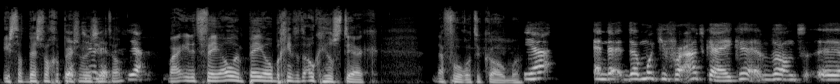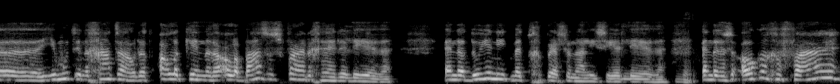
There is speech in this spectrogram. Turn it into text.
Is dat best wel gepersonaliseerd ja. Maar in het VO en PO begint het ook heel sterk naar voren te komen. Ja, en da- daar moet je voor uitkijken, want eh, je moet in de gaten houden dat alle kinderen alle basisvaardigheden leren. En dat doe je niet met gepersonaliseerd leren. Nee. En er is ook een gevaar.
